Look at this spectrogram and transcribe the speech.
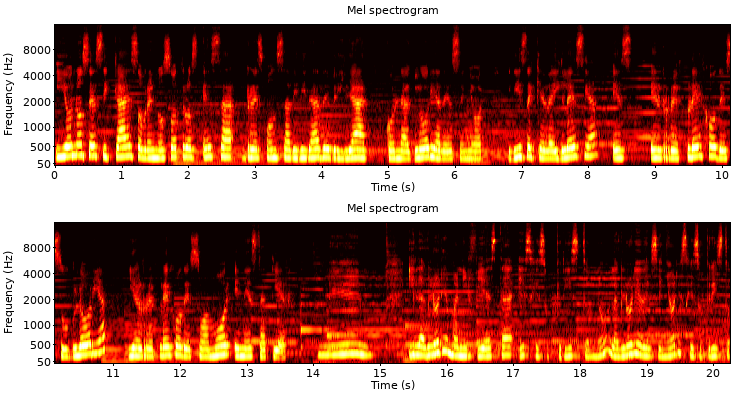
Y yo no sé si cae sobre nosotros esa responsabilidad de brillar con la gloria del Señor. Y dice que la iglesia es el reflejo de su gloria y el reflejo de su amor en esta tierra. Amén. Y la gloria manifiesta es Jesucristo, ¿no? La gloria del Señor es Jesucristo.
